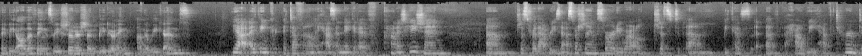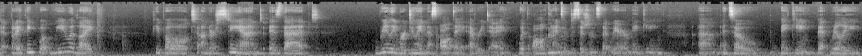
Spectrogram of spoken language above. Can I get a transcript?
maybe all the things we should or shouldn't be doing on the weekends. Yeah, I think it definitely has a negative connotation, um, just for that reason, especially in the sorority world, just um, because of how we have termed it. But I think what we would like people to understand is that really we're doing this all day every day with all kinds mm-hmm. of decisions that we are making um, and so making but really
